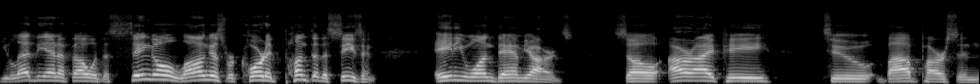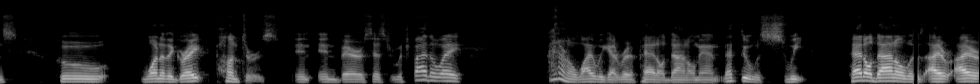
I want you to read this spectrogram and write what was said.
he led the NFL with the single longest recorded punt of the season 81 damn yards. So, RIP to Bob Parsons, who one of the great punters in, in Bears history, which, by the way, I don't know why we got rid of Pat O'Donnell, man. That dude was sweet. Pat O'Donnell was I I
